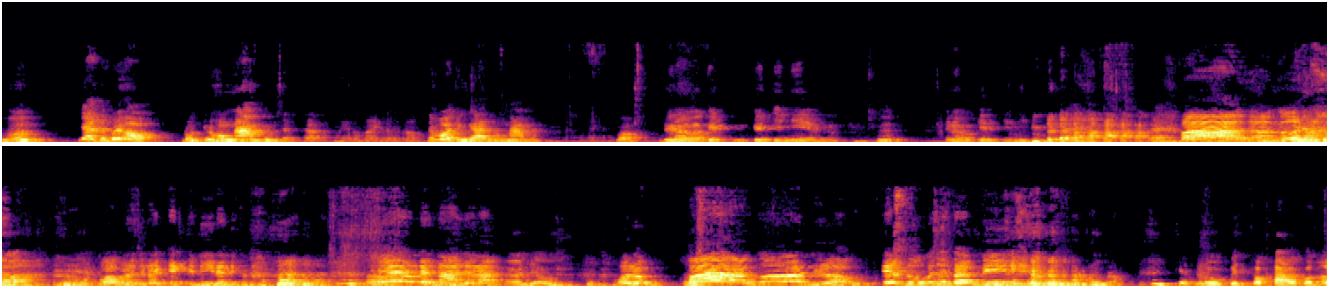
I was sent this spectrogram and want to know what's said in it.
หืมย่านจะไม่ได้ออก รุดอยู่ห้องน้ำคุณจัดค่ะในน้ำไม้กันเนาะแล้วบอกจังย่านห้องน้ำนะบอกเดี๋ยวเราเก็ตเก็ตเจนี่หืมเดี๋ยวเราเก็ตเจนี่ บ้าจะเงินว่าเราจะได้เก๊กตินี่ได้นี่เนี่ยเป็นหนาจ้ะน่ะ เออเดี๋ยว ว่าเราบ้าเงินเหรอเก็บหนูไม่ใช่แบบนี้ เก็บหนูเป็นขาวๆก่ อนโต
